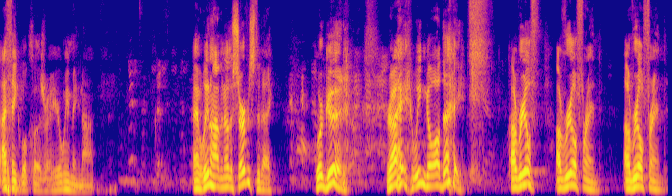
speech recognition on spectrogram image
I think we'll close right here. We may not. And we don't have another service today. We're good, right? We can go all day. A real, a real friend, a real friend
